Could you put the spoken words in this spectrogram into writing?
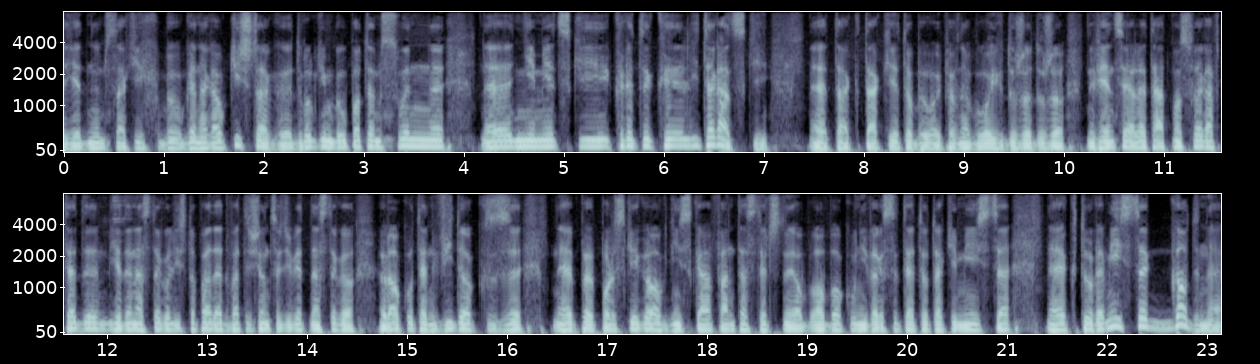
Jednym z takich był generał Kiszczak, drugim był potem słynny niemiecki krytyk literacki. Tak, takie to było i pewno było ich dużo, dużo więcej, ale ta atmosfera wtedy, 11 listopada 2019 roku, ten widok z polskiego ogniska fantastyczny obok uniwersytetu, takie miejsce, które miejsce godne,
